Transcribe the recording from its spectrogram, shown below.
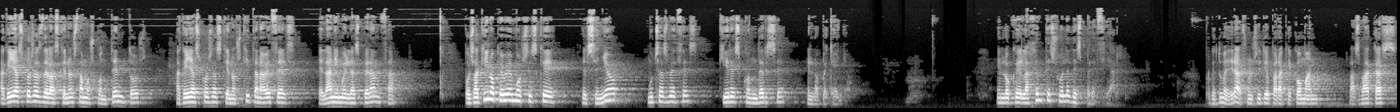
aquellas cosas de las que no estamos contentos, aquellas cosas que nos quitan a veces el ánimo y la esperanza, pues aquí lo que vemos es que el Señor muchas veces quiere esconderse en lo pequeño, en lo que la gente suele despreciar. Porque tú me dirás, un sitio para que coman las vacas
